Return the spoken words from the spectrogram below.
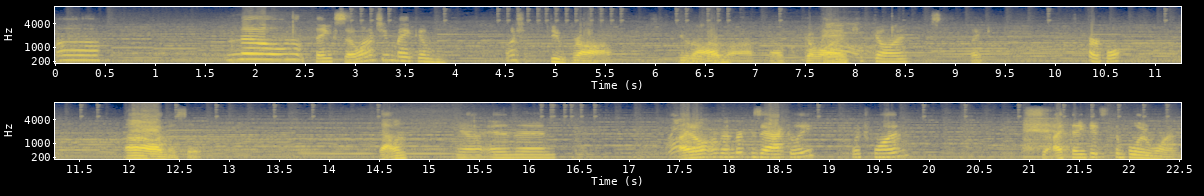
Uh. No, I don't think so. Why don't you make him. Why don't you do Rob? Do Rob? Rob. Oh, go And on. keep going. Just like. Purple. Oh, I missed it. That one? Yeah, and then. I don't remember exactly which one. So I think it's the blue one.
